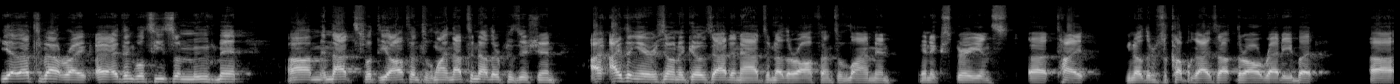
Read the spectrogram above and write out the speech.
yeah, that's about right. I, I think we'll see some movement. Um, and that's what the offensive line, that's another position. I, I, think Arizona goes out and adds another offensive lineman, an experienced uh, type. You know, there's a couple guys out there already, but uh,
